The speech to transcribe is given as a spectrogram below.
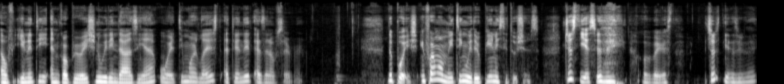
of unity and cooperation within the ASEAN, where Timor-Leste attended as an observer. Depois, informal meeting with European institutions. Just yesterday, oh, just yesterday,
